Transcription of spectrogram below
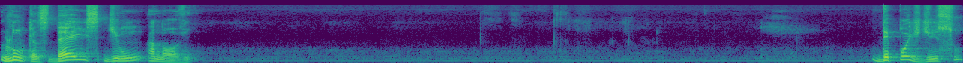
Lucas 10, de 1 a 9. Depois disso,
